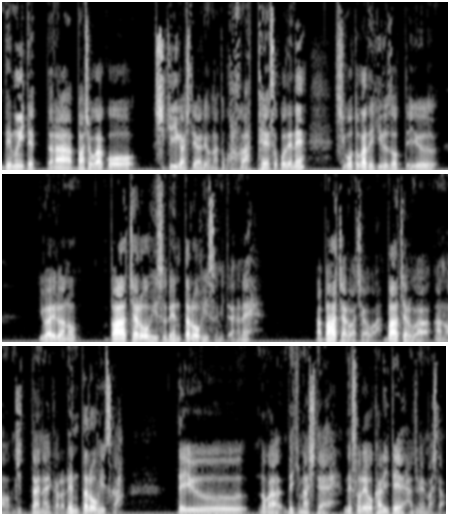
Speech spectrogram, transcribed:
出向いてったら、場所がこう、仕切りがしてあるようなところがあって、そこでね、仕事ができるぞっていう、いわゆるあの、バーチャルオフィス、レンタルオフィスみたいなね。あ、バーチャルは違うわ。バーチャルは、あの、実体ないから、レンタルオフィスか。っていうのができまして、で、それを借りて始めました。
